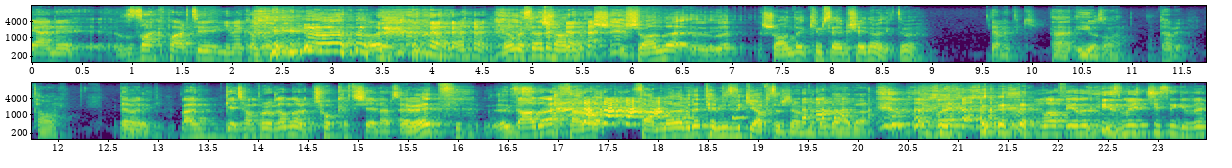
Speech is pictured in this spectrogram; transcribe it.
yani ZAK Parti yine kazanır. Ama mesela şu an şu, şu anda şu anda kimseye bir şey demedik değil mi? Demedik. Ha iyi o zaman. Tabii. Tamam. Demedik. Evet. Ben geçen programlarda çok kötü şeyler söyledim. Evet. Daha da sen, ba- sen bana bir de temizlik yaptıracaksın bir de daha da. mafyanın hizmetçisi gibi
